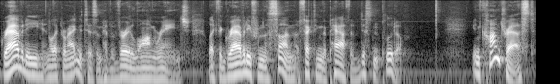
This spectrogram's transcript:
Gravity and electromagnetism have a very long range, like the gravity from the sun affecting the path of distant Pluto. In contrast,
